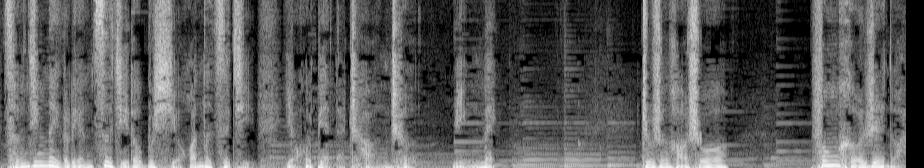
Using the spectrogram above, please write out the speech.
曾经那个连自己都不喜欢的自己，也会变得澄澈明媚。朱生豪说：“风和日暖，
